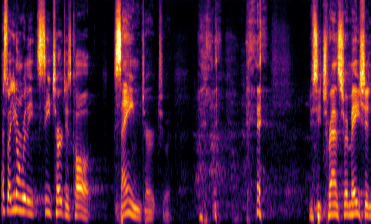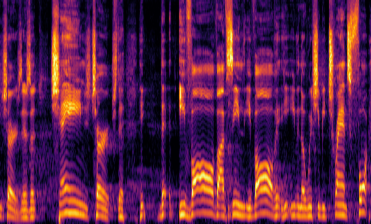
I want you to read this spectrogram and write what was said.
That's why you don't really see churches called same church or you see transformation church. There's a change church. that He, evolve, I've seen evolve, even though we should be transformed.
